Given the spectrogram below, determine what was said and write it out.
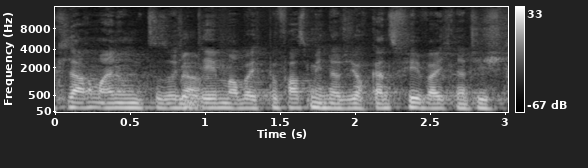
klare Meinung zu solchen Ja. Themen, aber ich befasse mich natürlich auch ganz viel, weil ich natürlich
